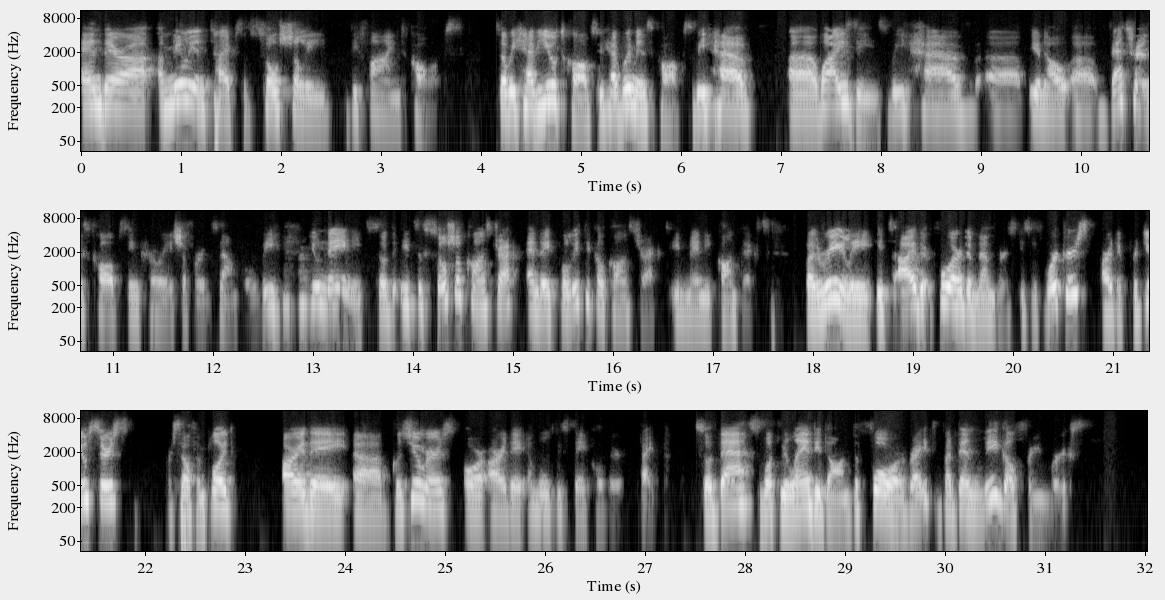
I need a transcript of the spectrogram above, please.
And there are a million types of socially defined co-ops. So we have youth co-ops, we have women's co-ops, we have uh, YZs, we have, uh, you know, uh, veterans co-ops in Croatia, for example. We, Mhm. you name it. So it's a social construct and a political construct in many contexts. But really, it's either who are the members? Is it workers? Are they producers or self-employed? Are they uh, consumers or are they a multi-stakeholder type? So that's what we landed on, the four, right? But then legal frameworks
